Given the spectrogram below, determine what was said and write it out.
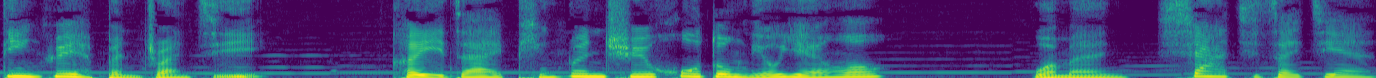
订阅本专辑，可以在评论区互动留言哦。我们下期再见。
